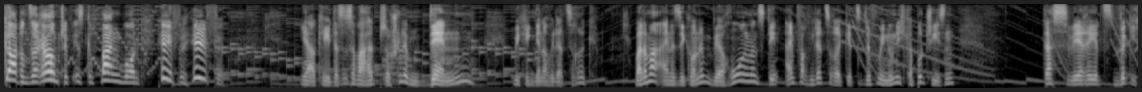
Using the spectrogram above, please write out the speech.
Gott, unser Raumschiff ist gefangen worden. Hilfe, Hilfe. Ja, okay, das ist aber halb so schlimm, denn wir kriegen den auch wieder zurück. Warte mal, eine Sekunde. Wir holen uns den einfach wieder zurück. Jetzt dürfen wir ihn nur nicht kaputt schießen. Das wäre jetzt wirklich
